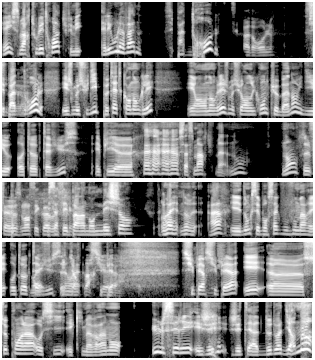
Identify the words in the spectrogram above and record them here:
Et ils se marrent tous les trois. Tu fais mais elle est où la vanne? C'est pas drôle. C'est pas drôle. C'est pas drôle. Et je me suis dit peut-être qu'en anglais. Et en anglais je me suis rendu compte que bah non il dit Otto Octavius. Et puis euh, ça se fais, Bah non. Non, Sérieusement, c'est quoi ça fait pas un nom de méchant. Ouais, non, mais- ah, et donc c'est pour ça que vous vous marrez. Otto Octavius, ouais, super. Super, super. Et euh, ce point-là aussi, et qui m'a vraiment ulcéré, et j'étais à deux doigts de dire non,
